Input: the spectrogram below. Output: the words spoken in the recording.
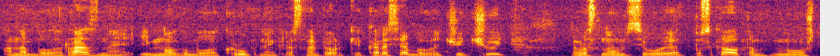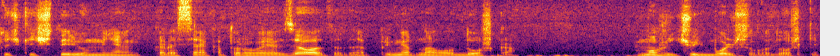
она была разная и много было крупной красноперки. Карася было чуть-чуть, в основном всего я отпускал, там, ну, штучки 4 у меня карася, которого я взял, это да, примерно ладошка, может чуть больше ладошки.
